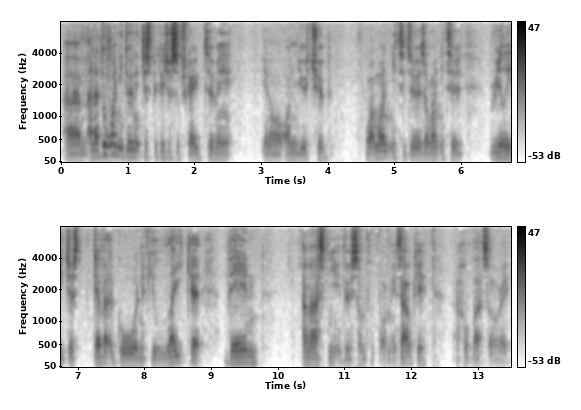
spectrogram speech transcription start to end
Um, and I don't want you doing it just because you're subscribed to me you know on YouTube. What I want you to do is I want you to really just give it a go and if you like it then I'm asking you to do something for me. Is that okay? I hope that's alright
